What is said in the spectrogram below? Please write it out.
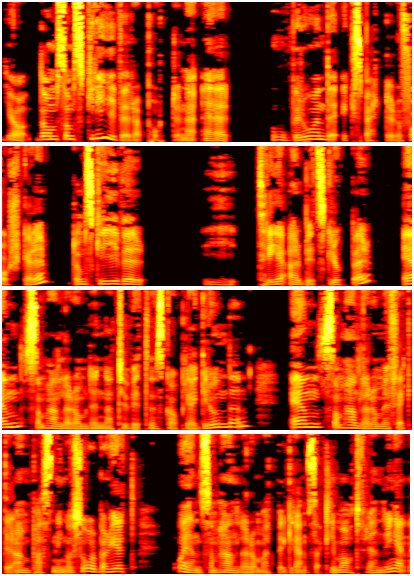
Ja, de som skriver rapporterna är oberoende experter och forskare. De skriver i tre arbetsgrupper. En som handlar om den naturvetenskapliga grunden, en som handlar om effekter, anpassning och sårbarhet och en som handlar om att begränsa klimatförändringen.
